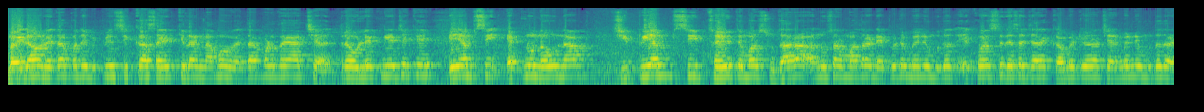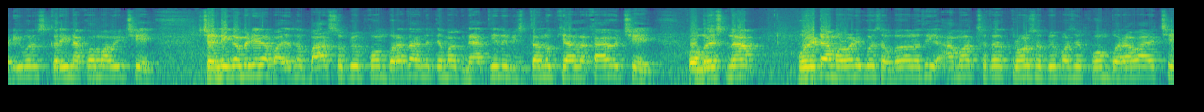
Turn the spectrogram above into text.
મહિલાઓ નેતા પદે બિપિન સિક્કા સહિત કેટલાક નામો વહેતા પણ થયા છે. અત્રે ઉલ્લેખનીય છે કે પીએમસી એક્ટનું નવું નામ જીપીએમસી થયું. તેમજ સુધારા અનુસાર માત્ર ડેપ્યુટી મેયરની મુદત એક વર્ષની રહેશે, જ્યારે કમિટીઓના ચેરમેનની મુદત અઢી વર્ષ કરી નાખવામાં આવી છે. ચેન્નઈ કમિટીના ભાજપના બાર સભ્યો ફોર્મ ભરાતા અને તેમાં જ્ઞાતિ અને વિસ્તારનો ખ્યાલ રખાયો છે. કોંગ્રેસના પોરેટા મળવાની કોઈ સંભાવના નથી. આમાં છતાં ત્રણ સભ્યો પાસે ફોર્મ ભરાવાય છે,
